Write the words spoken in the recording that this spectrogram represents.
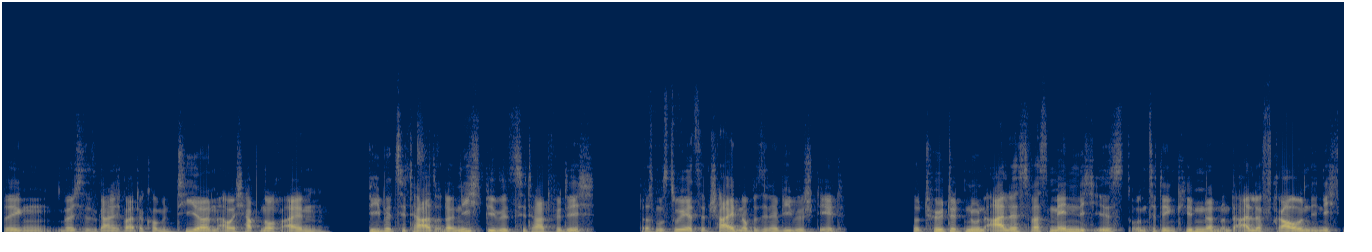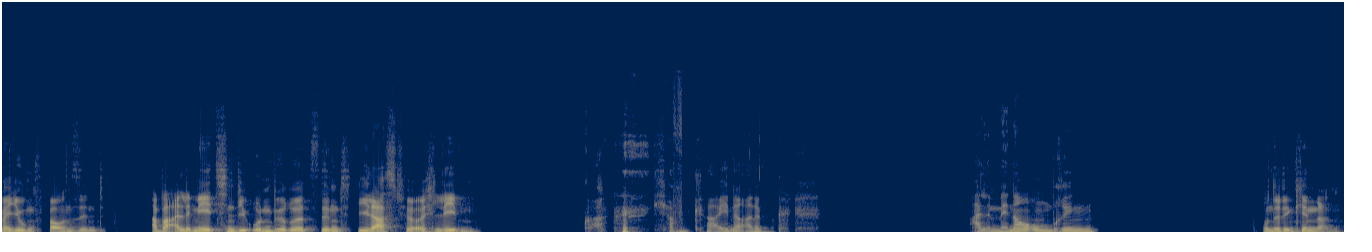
Deswegen würde ich das gar nicht weiter kommentieren, aber ich habe noch ein Bibelzitat oder Nicht-Bibelzitat für dich. Das musst du jetzt entscheiden, ob es in der Bibel steht. So tötet nun alles, was männlich ist, unter den Kindern und alle Frauen, die nicht mehr Jungfrauen sind. Aber alle Mädchen, die unberührt sind, die lasst für euch leben. Ich habe keine Ahnung. Alle Männer umbringen? Unter den Kindern.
